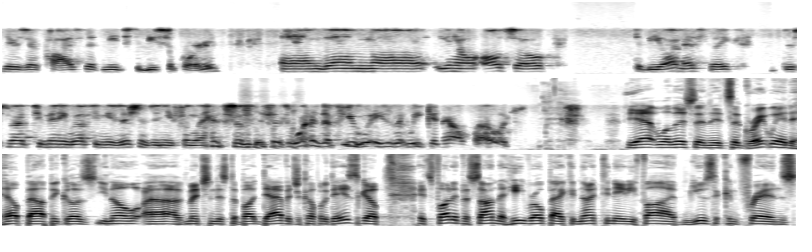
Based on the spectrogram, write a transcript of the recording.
there's a cause that needs to be supported, and then uh, you know also, to be honest, like there's not too many wealthy musicians in Newfoundland, so this is one of the few ways that we can help out. Yeah, well, listen, it's a great way to help out because, you know, uh, I've mentioned this to Bud Davidge a couple of days ago. It's funny, the song that he wrote back in 1985, Music and Friends,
